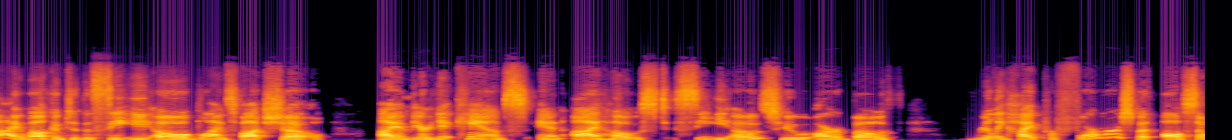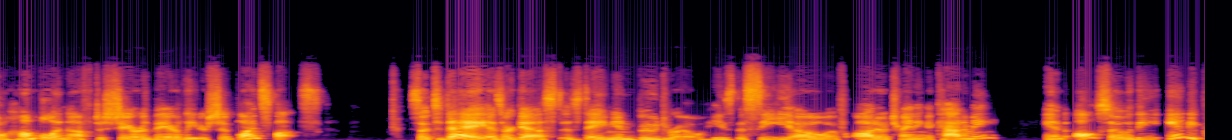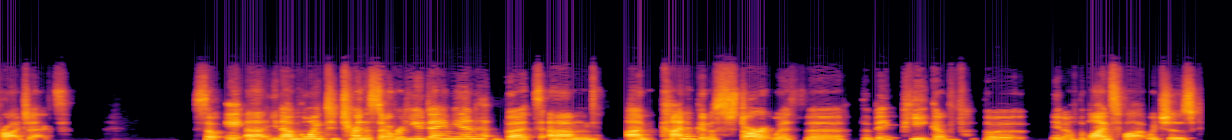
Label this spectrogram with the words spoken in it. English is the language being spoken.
Hi, welcome to the CEO Blind Spot Show. I am Birgit Kamps, and I host CEOs who are both really high performers, but also humble enough to share their leadership blind spots. So today, as our guest, is Damien Boudreaux. He's the CEO of Auto Training Academy and also the Andy Project. So, eh, uh, you know, I'm going to turn this over to you, Damien, but um, I'm kind of going to start with the the big peak of the you know the blind spot, which is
